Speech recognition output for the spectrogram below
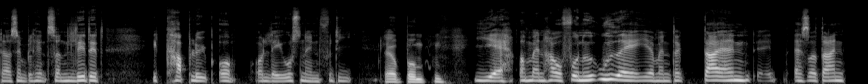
Der er simpelthen sådan lidt et, et kapløb om at lave sådan en, fordi Lave bomben. Ja, og man har jo fundet ud af, jamen der, der, er, en, altså, der, er, en,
